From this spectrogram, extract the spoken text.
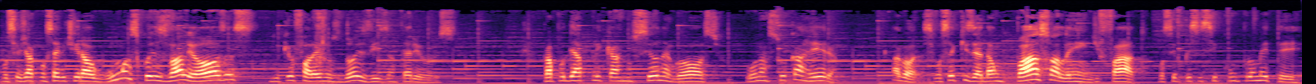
você já consegue tirar algumas coisas valiosas do que eu falei nos dois vídeos anteriores. Para poder aplicar no seu negócio, ou na sua carreira. Agora, se você quiser dar um passo além, de fato, você precisa se comprometer.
